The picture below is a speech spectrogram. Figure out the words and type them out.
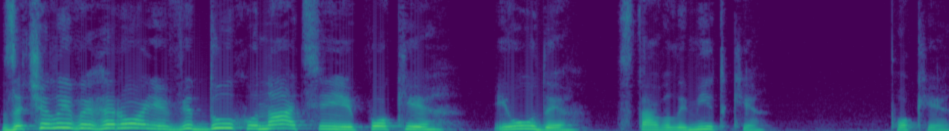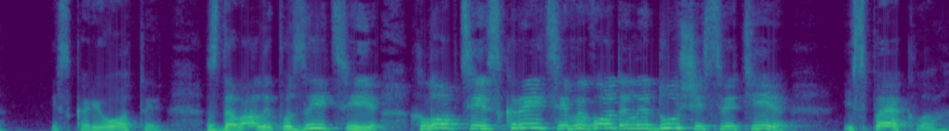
зачали ви героїв від духу нації, поки іуди ставили мітки, поки іскаріоти здавали позиції, хлопці із криці виводили душі святі із пекла.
